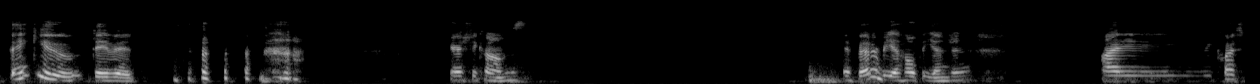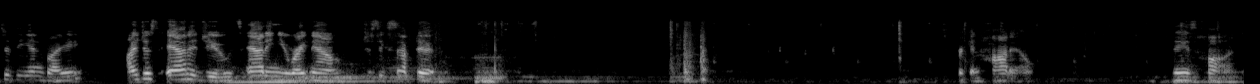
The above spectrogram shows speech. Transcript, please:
Thank you, David. Here she comes. It better be a healthy engine. I requested the invite. I just added you. It's adding you right now. Just accept it. It's freaking hot out. Today's hot.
